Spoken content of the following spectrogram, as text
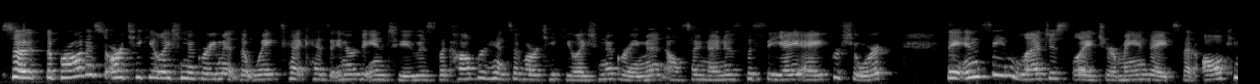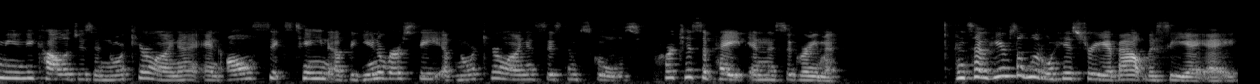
So, the broadest articulation agreement that Wake Tech has entered into is the Comprehensive Articulation Agreement, also known as the CAA for short. The NC legislature mandates that all community colleges in North Carolina and all 16 of the University of North Carolina system schools participate in this agreement. And so here's a little history about the CAA.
